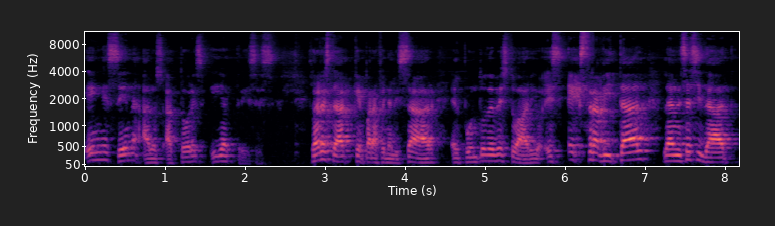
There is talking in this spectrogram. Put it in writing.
en escena a los actores y actrices. Claro está que para finalizar el punto de vestuario es extra vital la necesidad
